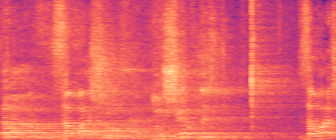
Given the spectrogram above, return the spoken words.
э, за вашу душевность, за ваш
